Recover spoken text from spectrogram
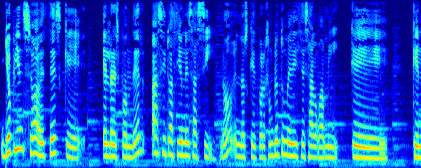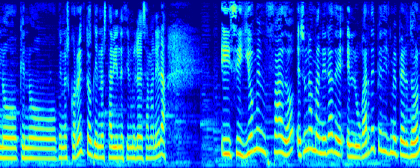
yo pienso a veces que el responder a situaciones así, ¿no? En los que, por ejemplo, tú me dices algo a mí que, que, no, que, no, que no es correcto, que no está bien decírmelo de esa manera. Y si yo me enfado, es una manera de, en lugar de pedirme perdón,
